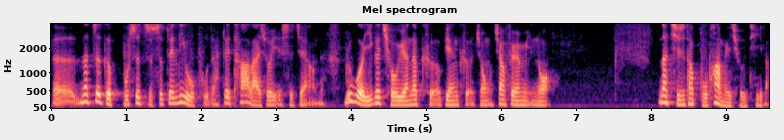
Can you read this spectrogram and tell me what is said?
呃，那这个不是只是对利物浦的，对他来说也是这样的。如果一个球员他可边可中，像费尔米诺，那其实他不怕没球踢的。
